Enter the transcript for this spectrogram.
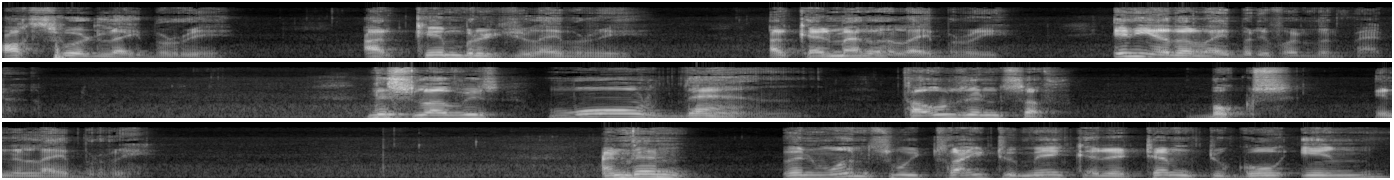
Oxford Library or Cambridge Library or Canberra Library, any other library for that matter. This love is more than thousands of books in a library. And then, when once we try to make an attempt to go in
